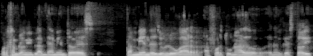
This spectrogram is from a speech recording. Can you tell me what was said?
por ejemplo, mi planteamiento es también desde un lugar afortunado en el que estoy.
